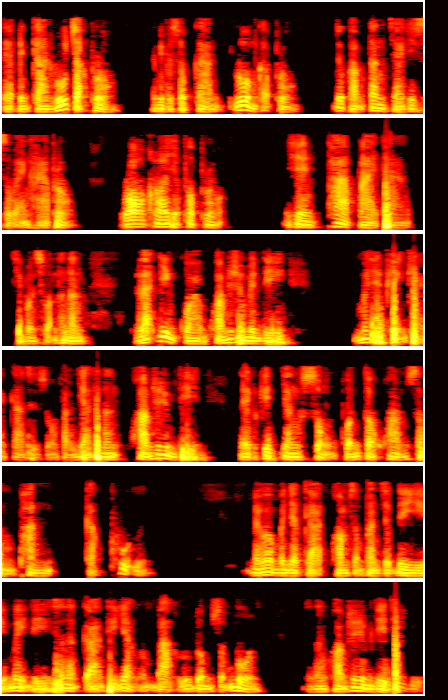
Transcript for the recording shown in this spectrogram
แต่เป็นการรู้จักพระองค์และมีประสบการณ์ร่วมกับพระองค์ด้วยความตั้งใจที่แสวงหาพระองค์รอคอยจะพบพระองค์ ไม่ใช่ภาพปลายทางที่บนสวรรค์เท่านั้น และยิ่งกว่าความชื่นชมเป็นดี ไม่ใช่เพียงแค่การสื่อส่งฝันญาเท่านั้น ความชื่นชมดี ในพระคิดยังส่งผลต่อความสัมพันธ์กับผู้อื่นแม้ว่าบรรยากาศความสัมพันธ์จะดีไม่ดีสถานการณ์ที่ยากลำบากหรือดมสมบูรณ์ดังนั้นความชื่นชมดีที่อยู่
